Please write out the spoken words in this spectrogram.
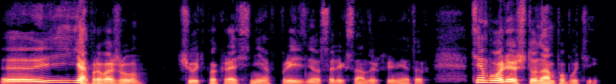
«Э, — Я провожу, — чуть покраснев, произнес Александр Креметов. — Тем более, что нам по пути.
